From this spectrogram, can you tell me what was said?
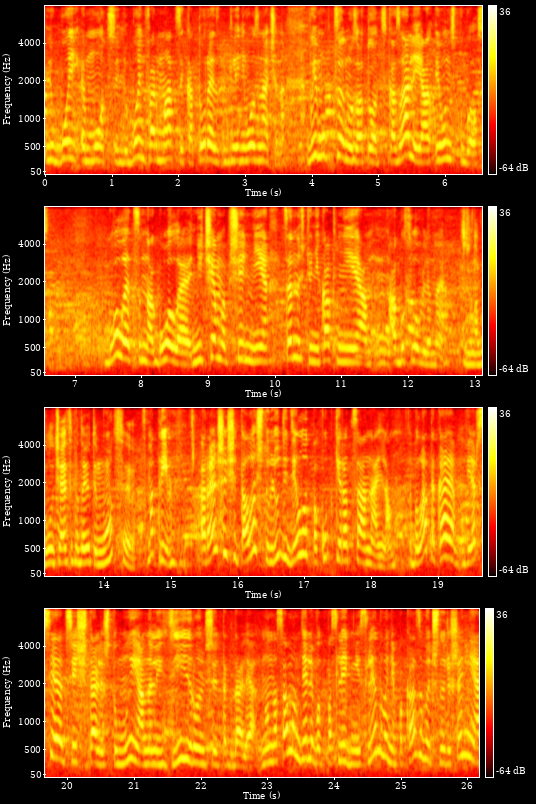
любой эмоции, любой информации, которая для него значена. Вы ему цену за то сказали, и он испугался. Голая цена, голая, ничем вообще не, ценностью никак не обусловленная. Слушай, ну получается продают эмоции. Смотри, раньше считалось, что люди делают покупки рационально. Была такая версия, все считали, что мы анализируем все и так далее. Но на самом деле вот последние исследования показывают, что решение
